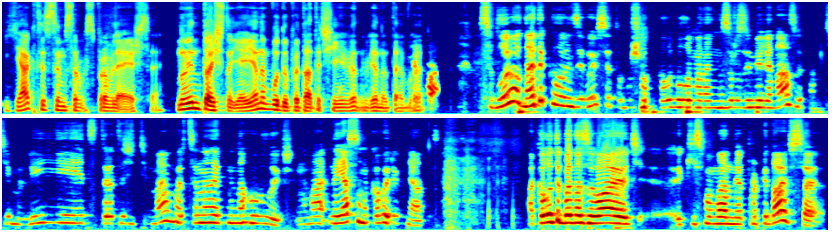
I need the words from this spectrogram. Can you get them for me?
Як ти з цим справляєшся? Ну він точно є. Я не буду питати, чи він він у тебе. Особливо, знаєте, коли він з'явився, тому що коли були в мене незрозумілі назви, там Team Lead, Strategy Team Member, це навіть не нагуглиш, немає не ясно на кого рівнятися. А коли тебе називають якийсь момент не прокидався,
